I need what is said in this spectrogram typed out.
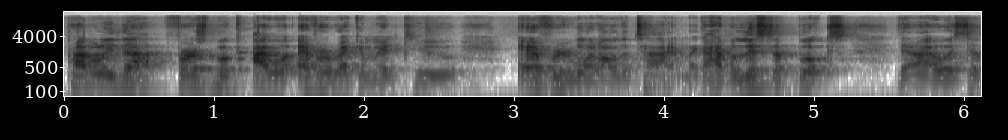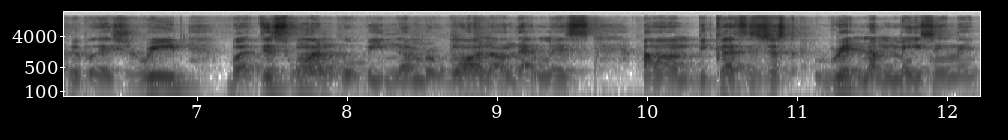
Probably the first book I will ever recommend to everyone all the time. Like I have a list of books that I always tell people they should read, but this one will be number 1 on that list um, because it's just written amazingly.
